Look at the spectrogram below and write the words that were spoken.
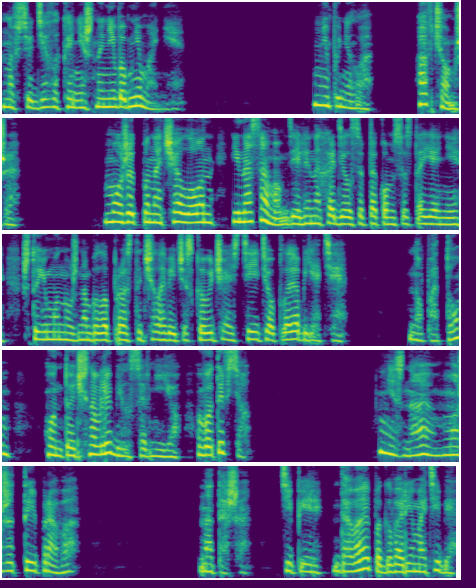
Но всё дело, конечно, не в обнимании. Не поняла. А в чём же?» Может, поначалу он и на самом деле находился в таком состоянии, что ему нужно было просто человеческое участие и теплое объятие. Но потом он точно влюбился в нее. Вот и все. Не знаю, может, ты и права. Наташа, теперь давай поговорим о тебе.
